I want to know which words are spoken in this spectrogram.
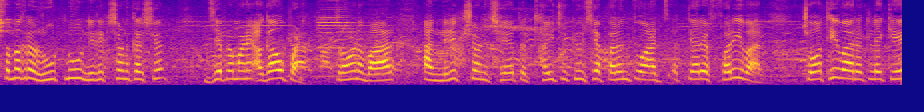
સમગ્ર રૂટનું નિરીક્ષણ કરશે. જે પ્રમાણે અગાઉ પણ ત્રણ વાર આ નિરીક્ષણ છે તે થઈ ચૂક્યું છે, પરંતુ આજ અત્યારે ફરીવાર ચોથી વાર એટલે કે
